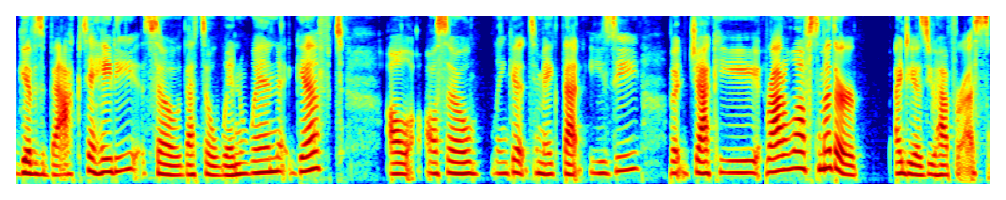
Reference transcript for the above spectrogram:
gives back to Haiti. So that's a win win gift. I'll also link it to make that easy. But Jackie, rattle off some other ideas you have for us.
